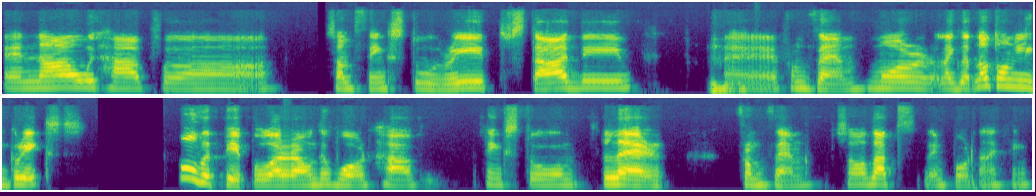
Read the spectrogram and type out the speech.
And now we have uh, some things to read to study mm-hmm. uh, from them. More like that not only greeks all the people around the world have things to learn from them. So that's important i think.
